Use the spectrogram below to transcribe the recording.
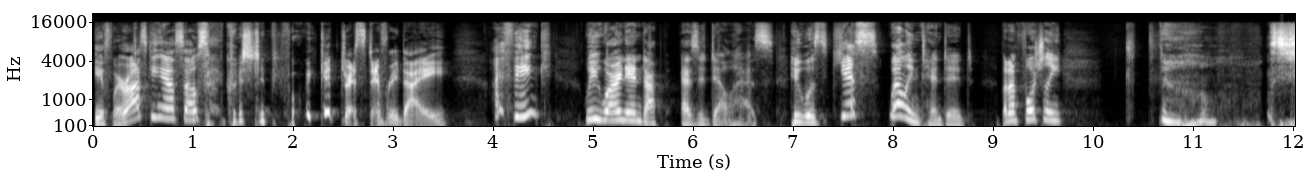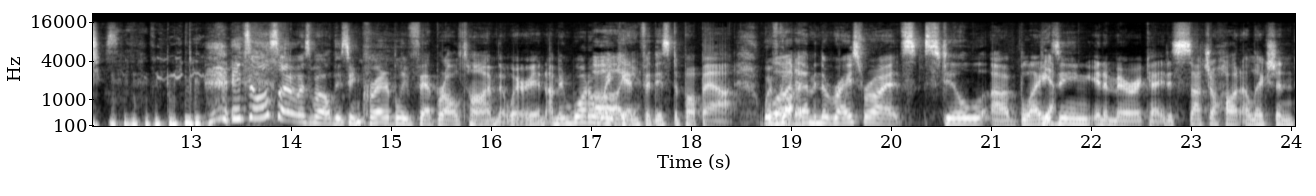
if we're asking ourselves that question before we get dressed every day, I think we won't end up as Adele has, who was, yes, well intended, but unfortunately, oh, it's just- It's also as well this incredibly febrile time that we're in. I mean, what a Oh, weekend yeah. for this to pop out. We've What got, a- I mean, the race riots still are blazing in America. It is such a hot election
